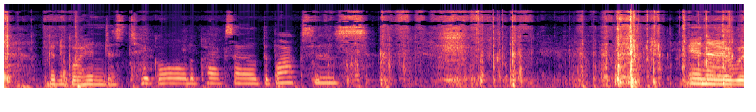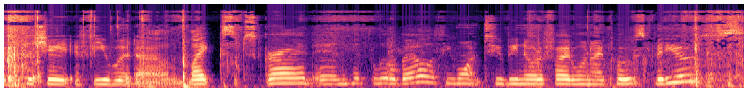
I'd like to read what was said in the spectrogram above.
I'm gonna go ahead and just take all the packs out of the boxes. And I would appreciate if you would uh, like, subscribe, and hit the little bell if you want to be notified when I post videos.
